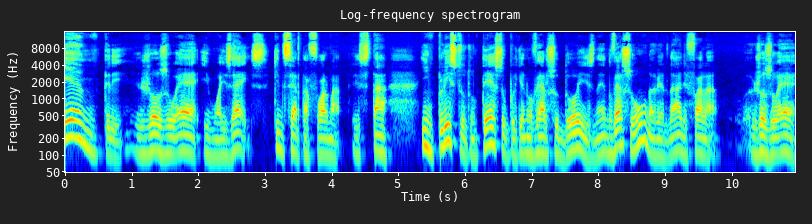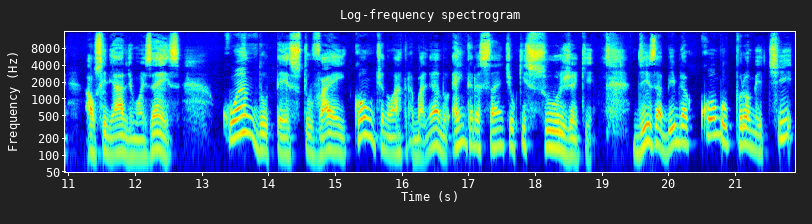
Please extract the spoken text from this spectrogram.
entre Josué e Moisés, que de certa forma está implícito no texto, porque no verso 2, né, no verso 1, na verdade, fala Josué, auxiliar de Moisés. Quando o texto vai continuar trabalhando, é interessante o que surge aqui. Diz a Bíblia: Como prometi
